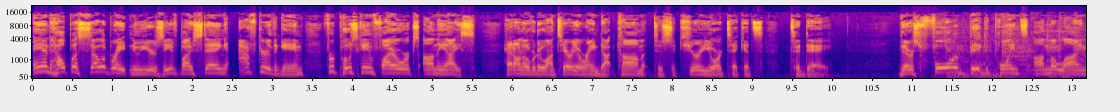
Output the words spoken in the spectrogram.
And help us celebrate New Year's Eve by staying after the game for post game fireworks on the ice. Head on over to OntarioReign.com to secure your tickets today. There's four big points on the line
